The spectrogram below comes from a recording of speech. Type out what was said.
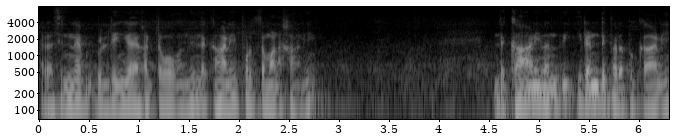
அல்லது சின்ன பில்டிங்கை கட்டவோ வந்து இந்த காணி பொருத்தமான காணி. இந்த காணி வந்து இரண்டு பிறப்பு காணி.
